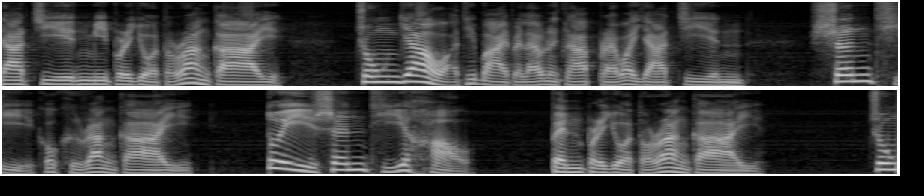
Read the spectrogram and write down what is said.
ยาจีนมีประโยชน์ต่อร่างกาย จงเย่าอธิบายไปแล้วนะครับ แปลว่ายาจีนเส้นทีก็คือร่างกายด้วยเส้นทีเห่าเป็นประโยชน์ต่อร่างกายจง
